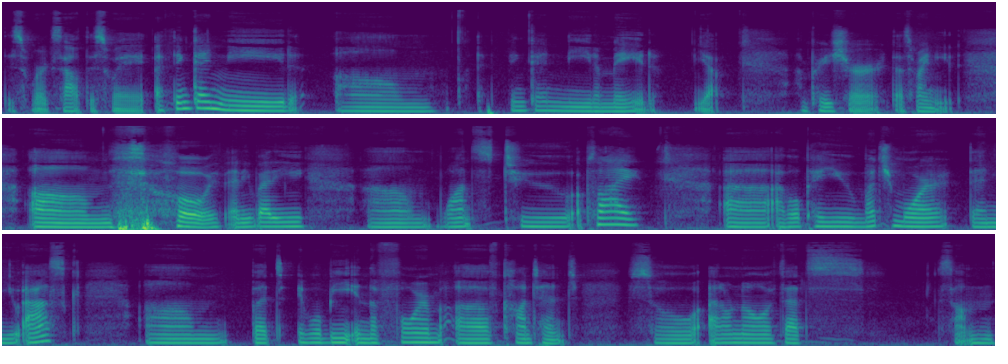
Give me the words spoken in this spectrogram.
this works out this way. I think I need um I think I need a maid. Yeah. I'm pretty sure that's what I need. Um, so if anybody um, wants to apply, uh, I will pay you much more than you ask, um, but it will be in the form of content. So I don't know if that's something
